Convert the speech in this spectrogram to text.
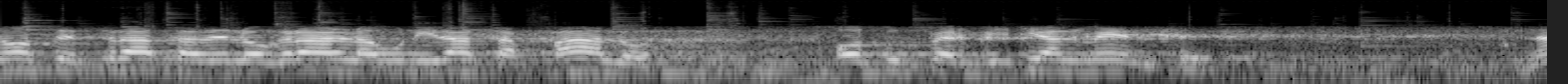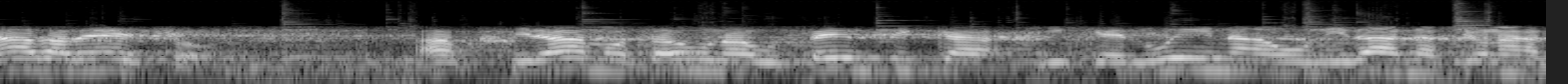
No se trata de lograr la unidad a palos o superficialmente. Nada de eso. Aspiramos a una auténtica y genuina unidad nacional.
